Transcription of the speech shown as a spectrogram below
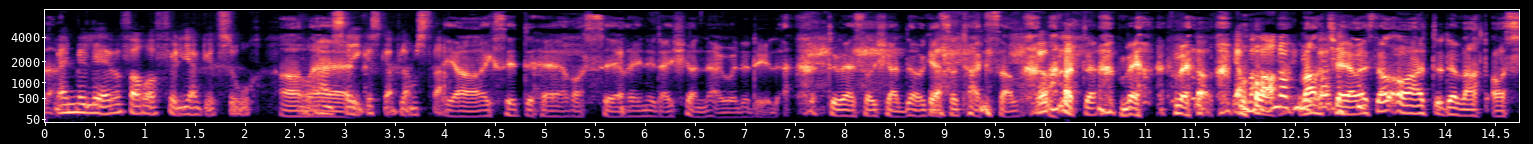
Nei. men vi lever for å følge Guds ord. Og Hans rike skal blomstre. Ja, jeg sitter her og ser inn i de skjønne øynene dine. Du er så skjønn, og jeg er så takksom at eh, vi, vi har Ja, vi har nok vært kjærester, og at det vært oss.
